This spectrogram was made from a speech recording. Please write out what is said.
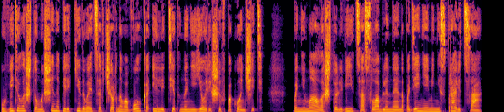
увидела, что мужчина перекидывается в черного волка и летит на нее, решив покончить. Понимала, что львица, ослабленная нападениями, не справится,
